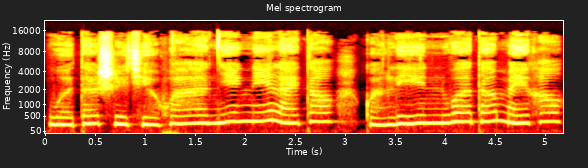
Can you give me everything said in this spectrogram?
我的世界欢迎你来到，光临我的美好，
